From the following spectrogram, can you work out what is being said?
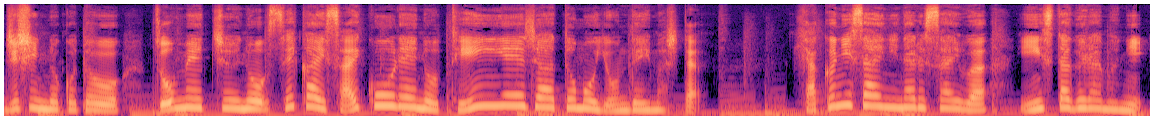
自身のことを存命中の世界最高齢のティーンエイジャーとも呼んでいました。102歳になる際はインスタグラムに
